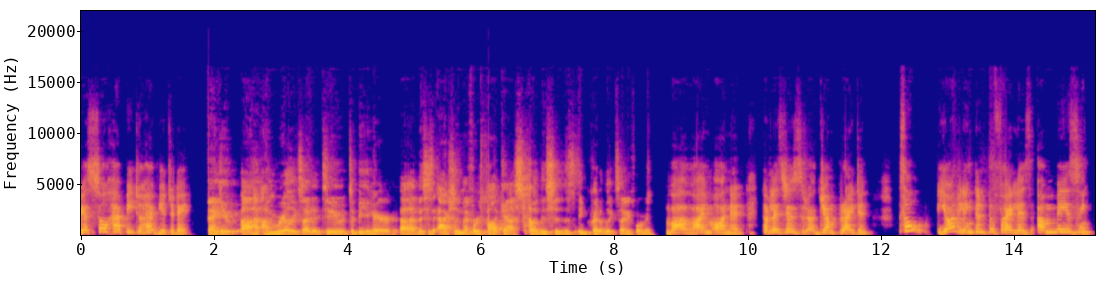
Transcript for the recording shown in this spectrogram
We are so happy to have you today. Thank you. Uh, I'm really excited to to be here. Uh, this is actually my first podcast, so this is incredibly exciting for me. Wow, I'm honored. Now let's just jump right in. So, your LinkedIn profile is amazing.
